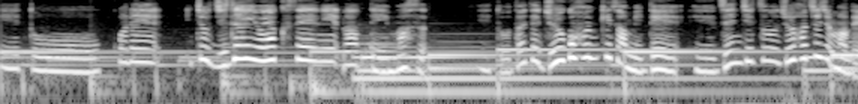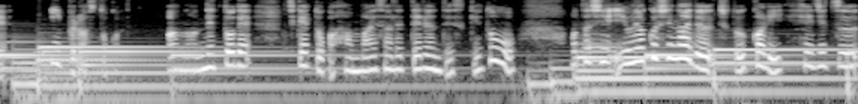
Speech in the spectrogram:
えっ、ー、と、これ、一応事前予約制になっています。えっ、ー、と、だいたい15分刻みで、えー、前日の18時まで E プラスとかであの、ネットでチケットが販売されてるんですけど、私予約しないでちょっとうっかり平日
